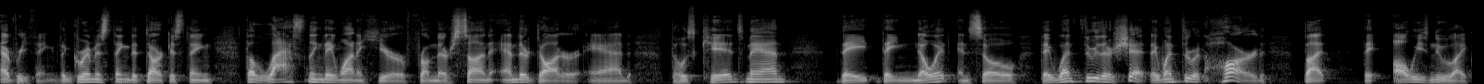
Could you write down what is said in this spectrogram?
everything. The grimmest thing, the darkest thing, the last thing they want to hear from their son and their daughter. And those kids, man, they they know it. And so they went through their shit. They went through it hard but they always knew like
